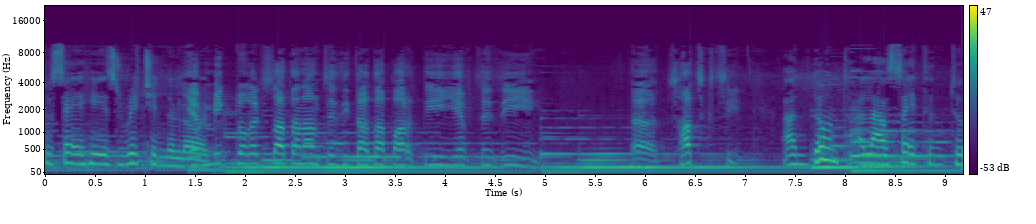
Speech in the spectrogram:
to say He is rich in the Եվ Lord. մի թողել սատանան ցեզի դատապարտի եւ ցեզի ը, ցածկցի։ And don't allow Satan to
